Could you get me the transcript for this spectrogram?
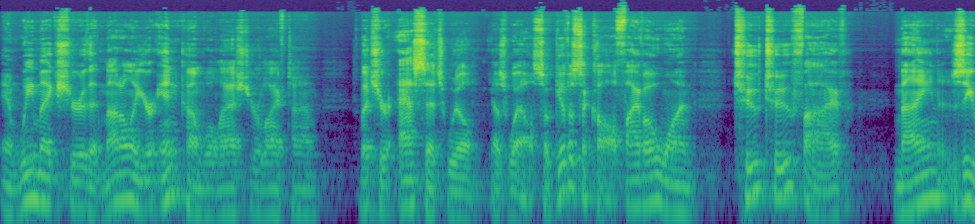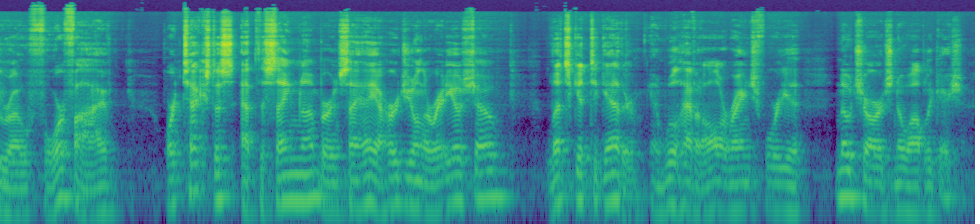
And we make sure that not only your income will last your lifetime, but your assets will as well. So give us a call, 501 225 9045, or text us at the same number and say, Hey, I heard you on the radio show. Let's get together and we'll have it all arranged for you. No charge, no obligation.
